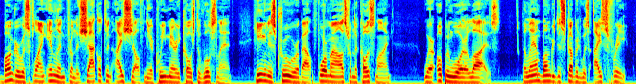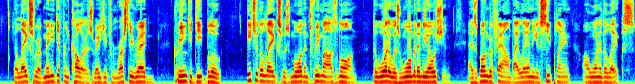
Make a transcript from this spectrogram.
Bunger was flying inland from the Shackleton ice shelf near Queen Mary coast of Wilkes Land. He and his crew were about four miles from the coastline where open water lies. The land Bunger discovered was ice free. The lakes were of many different colors, ranging from rusty red, green to deep blue. Each of the lakes was more than three miles long. The water was warmer than the ocean, as Bunger found by landing his seaplane on one of the lakes.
